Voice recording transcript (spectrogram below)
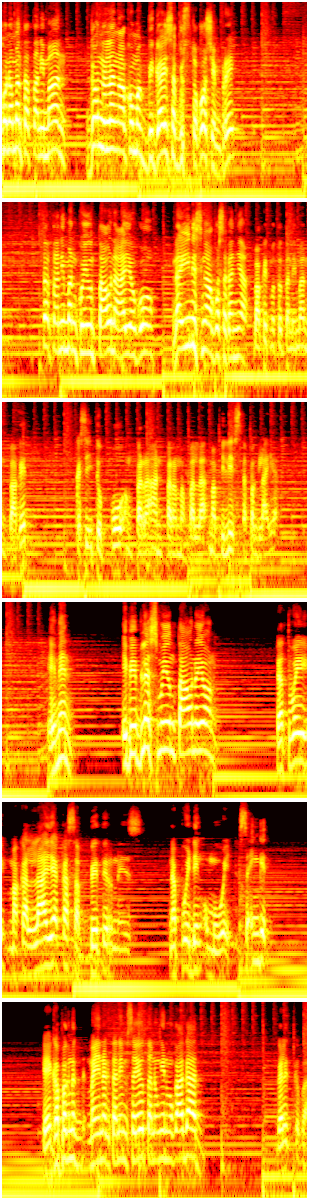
ko naman tataniman? Doon na lang ako magbigay sa gusto ko, siyempre. Tataniman ko yung tao na ayaw ko. Nainis nga ako sa kanya. Bakit mo tataniman? Bakit? Kasi ito po ang paraan para mapala, mabilis na paglaya. Amen. Ibibless mo yung tao na yon. That way, makalaya ka sa bitterness na pwedeng umuwi sa inggit. Kaya kapag nag, may nagtanim sa'yo, tanungin mo kaagad, Galit ka ba?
